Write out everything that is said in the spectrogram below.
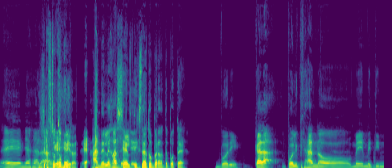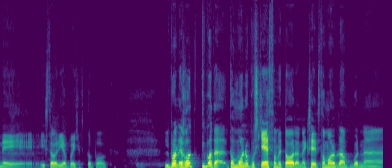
Ε, μια χαρά. Γι' αυτό τον πήρατε. Ε, αν έλεγα Άντε, Celtics έτσι. δεν τον παίρνατε ποτέ. Μπορεί. Καλά, πολύ πιθανό με, με την ε, ιστορία που έχει αυτό το podcast. Λοιπόν, εγώ τίποτα. Το μόνο που σκέφτομαι τώρα, να ξέρεις, το μόνο πράγμα που μπορεί να,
